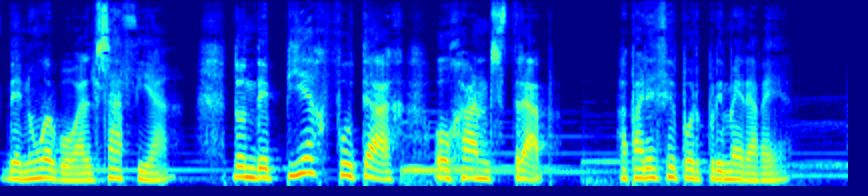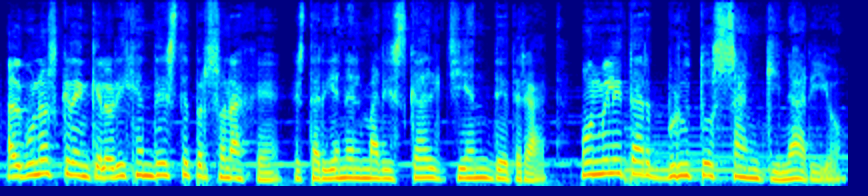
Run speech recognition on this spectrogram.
de nuevo Alsacia, donde Pierre Foutard o Hans Trapp aparece por primera vez. Algunos creen que el origen de este personaje estaría en el mariscal Jean de Drat, un militar bruto sanguinario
